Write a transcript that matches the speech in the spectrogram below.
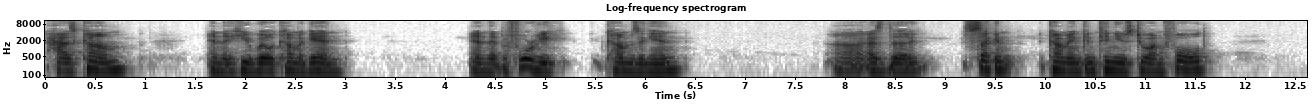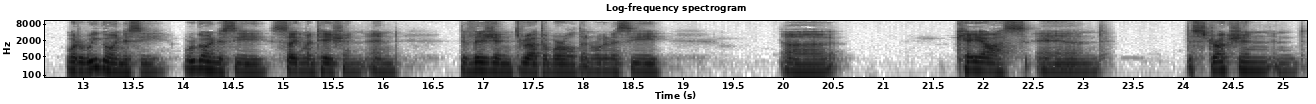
has come and that He will come again, and that before He comes again, uh, as the second coming continues to unfold, what are we going to see? We're going to see segmentation and division throughout the world, and we're going to see uh, chaos and destruction and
